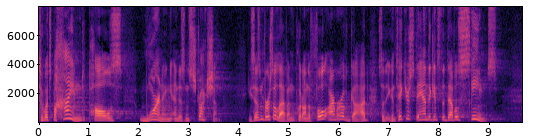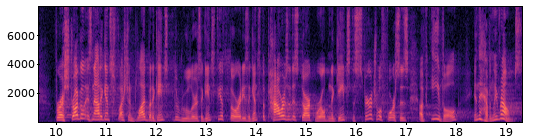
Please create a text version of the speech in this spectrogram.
to what's behind Paul's warning and his instruction. He says in verse 11, Put on the full armor of God so that you can take your stand against the devil's schemes. For our struggle is not against flesh and blood, but against the rulers, against the authorities, against the powers of this dark world, and against the spiritual forces of evil in the heavenly realms.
